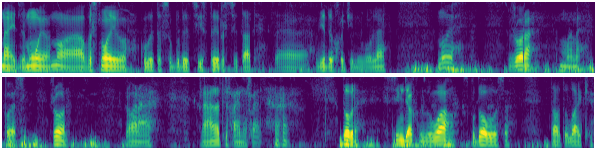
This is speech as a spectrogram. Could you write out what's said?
Навіть зимою, ну а весною, коли це все буде цвісти, розцвітати. Це відео хоч і додаю. Ну і Жора, у мене пес. Жор. Жора. Рано ти файний пес. Добре, всім дякую за увагу. Сподобалося. Ставте лайки,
